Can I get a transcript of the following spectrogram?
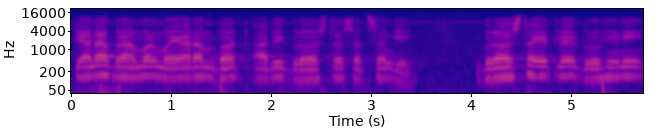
ત્યાંના બ્રાહ્મણ મયારામ ભટ્ટ આદિ ગૃહસ્થ સત્સંગી. ગૃહસ્થ એટલે ગૃહિણી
